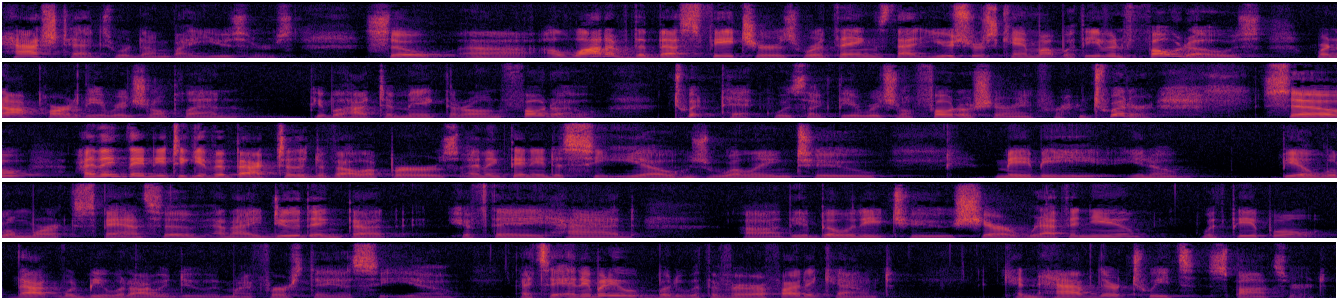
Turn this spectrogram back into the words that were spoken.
Hashtags were done by users. So uh, a lot of the best features were things that users came up with. Even photos were not part of the original plan. People had to make their own photo. TwitPic was like the original photo sharing for Twitter. So I think they need to give it back to the developers. I think they need a CEO who's willing to maybe you know be a little more expansive. And I do think that if they had uh, the ability to share revenue with people, that would be what I would do in my first day as CEO. I'd say anybody with a verified account can have their tweets sponsored.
